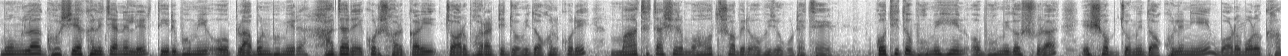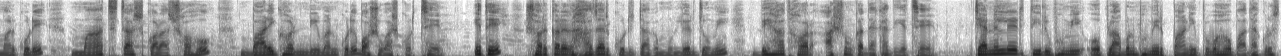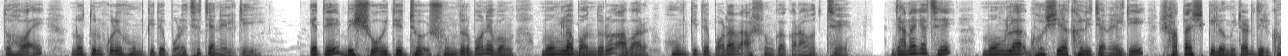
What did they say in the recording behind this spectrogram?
মোংলা ঘষিয়াখালী চ্যানেলের তীরভূমি ও প্লাবনভূমির হাজার একর সরকারি চর ভরাটি জমি দখল করে মাছ চাষের মহোৎসবের অভিযোগ উঠেছে। কথিত ভূমিহীন ও ভূমিদস্যুরা এসব জমি দখলে নিয়ে বড় বড় খামার করে মাছ চাষ করা সহ বাড়িঘর নির্মাণ করে বসবাস করছে। এতে সরকারের হাজার কোটি টাকা মূল্যের জমি বেহাত হওয়ার আশঙ্কা দেখা দিয়েছে। চ্যানেলের তীরভূমি ও প্লাবনভূমির পানি প্রবাহ বাধাগ্রস্ত হওয়ায় নতুন করে হুমকিতে পড়েছে চ্যানেলটি। এতে বিশ্ব ঐতিহ্য, সুন্দরবন এবং মোংলা বন্দরও আবার হুমকিতে পড়ার আশঙ্কা করা হচ্ছে। জানা গেছে, মোংলা ঘষিয়াখালী চ্যানেলটি সাতাশ কিলোমিটার দীর্ঘ।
